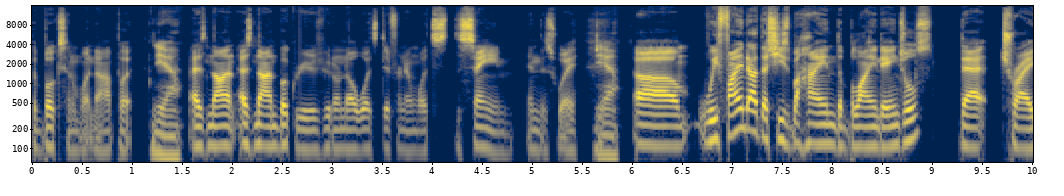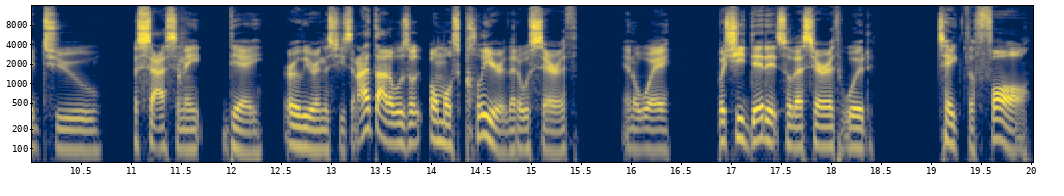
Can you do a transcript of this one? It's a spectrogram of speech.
the books and whatnot but Yeah. as non as non book readers, we don't know what's different and what's the same in this way. Yeah. Um, we find out that she's behind the blind angels that tried to assassinate Day earlier in the season. I thought it was uh, almost clear that it was Sareth in a way, but she did it so that Sareth would take the fall.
